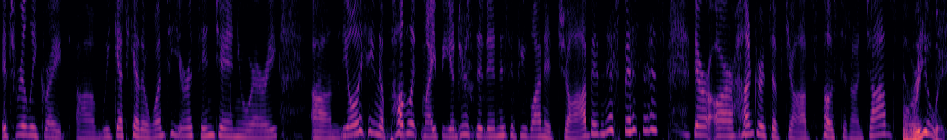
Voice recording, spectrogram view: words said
it's really great. Um, we get together once a year. It's in January. Um, the only thing the public might be interested in is if you want a job in this business. There are hundreds of jobs posted on jobs boards. Really?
